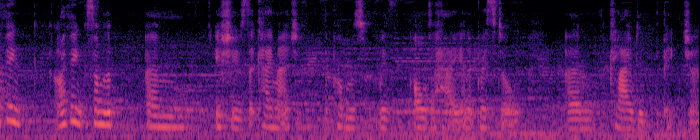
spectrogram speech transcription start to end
think I think some of the um, issues that came out of the problems with Alder Hey and at Bristol um, clouded the picture,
